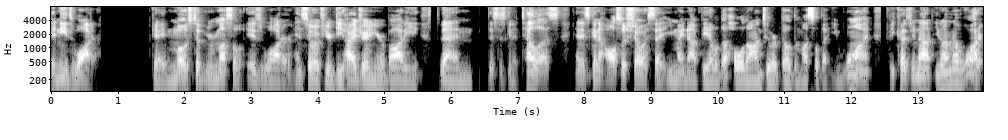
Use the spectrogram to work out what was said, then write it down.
it needs water Okay, most of your muscle is water. And so if you're dehydrating your body, then this is going to tell us and it's going to also show us that you might not be able to hold on to or build the muscle that you want because you're not you don't have enough water.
